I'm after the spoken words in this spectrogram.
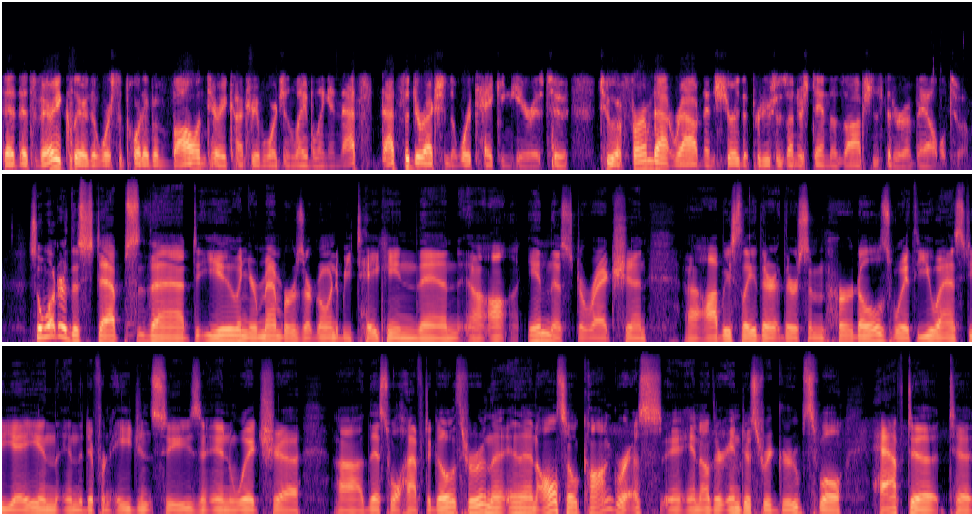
that, that's very clear that we're supportive of voluntary country of origin labeling, and that's that's the direction that we're taking here is to to affirm that route and ensure that producers understand those options that are available to them. So, what are the steps that you and your members are going to be taking then uh, in this direction? Uh, obviously, there there's some hurdles with USDA and, in the different agencies in which uh, uh, this will have to go through, and, the, and then also Congress and other industry groups will have to to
